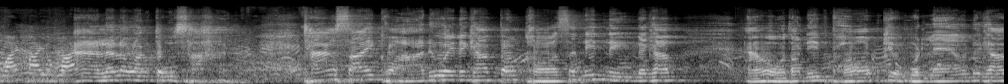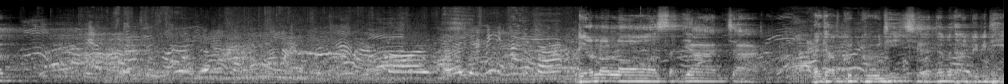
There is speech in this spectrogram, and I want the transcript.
กไว้ปลายกไว้อ่าแล้วระวังตรงช้างช้างซ้ายขวาด้วยนะครับ ต้องขอสักนิดหนึ่งนะครับอ้าวตอนนี้พร้อมเกี่ยวหมดแล้วนะครับเดี๋ยวเรารอสัญญาณจากนะครับคุณครูที่เชิญท่านประธานในพิธี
